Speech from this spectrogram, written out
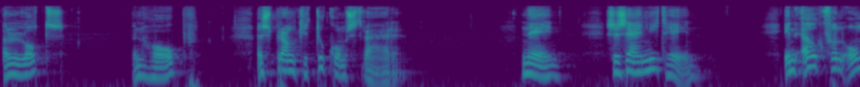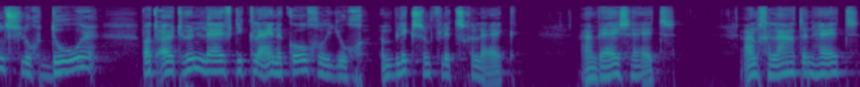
een lot, een hoop... een sprankje toekomst waren. Nee, ze zijn niet heen. In elk van ons sloeg door wat uit hun lijf die kleine kogel joeg... een bliksemflits gelijk. Aan wijsheid, aan gelatenheid,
